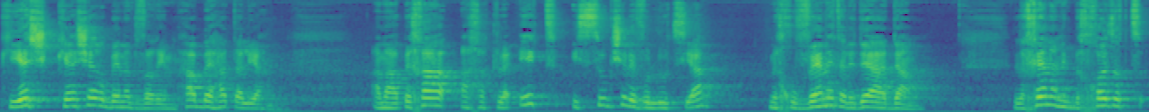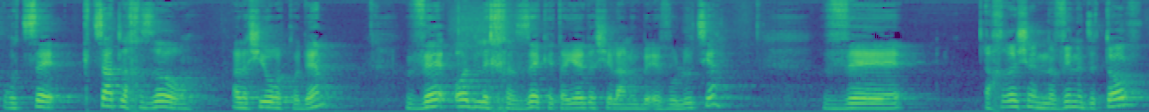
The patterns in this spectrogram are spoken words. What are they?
כי יש קשר בין הדברים, הא בהא תליא. המהפכה החקלאית היא סוג של אבולוציה מכוונת על ידי האדם. לכן אני בכל זאת רוצה קצת לחזור על השיעור הקודם ועוד לחזק את הידע שלנו באבולוציה ואחרי שנבין את זה טוב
